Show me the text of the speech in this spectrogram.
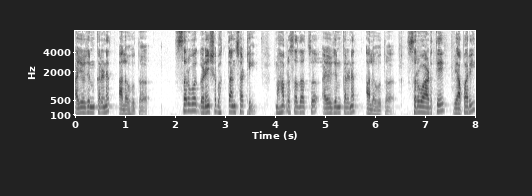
आयोजन करण्यात आलं होतं. सर्व गणेश भक्तांसाठी महाप्रसादाचं आयोजन करण्यात आलं होतं. सर्व आडते व्यापारी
